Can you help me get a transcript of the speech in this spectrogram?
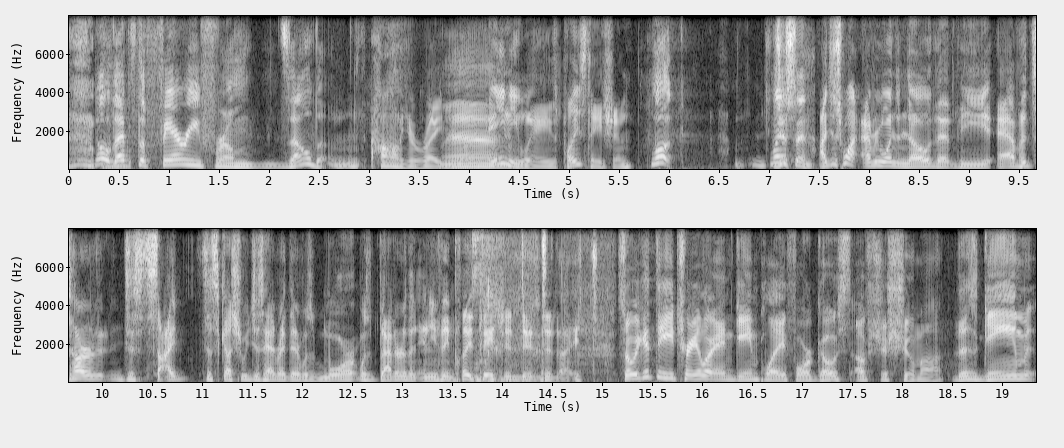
No, that's the fairy from Zelda. Oh, you're right. you're right. Anyways, PlayStation. Look, listen. I just want everyone to know that the Avatar side discussion we just had right there was more was better than anything PlayStation did tonight. So we get the trailer and gameplay for Ghost of Tsushima. This game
